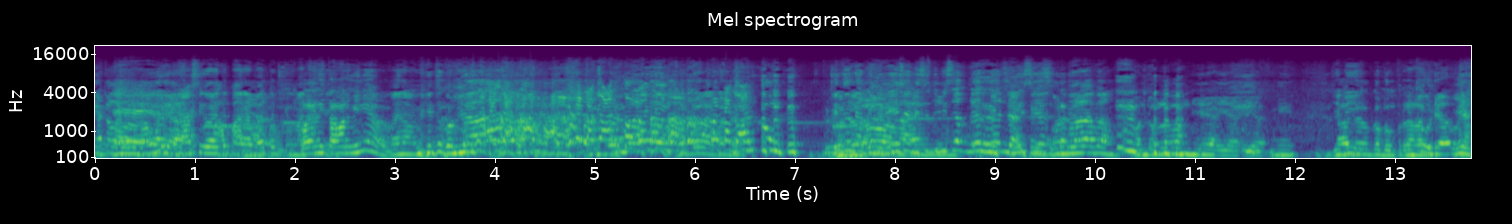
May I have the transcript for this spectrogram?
Iya, iya, iya. Masih wah itu parah banget bikin Kalau yang di. Taman Mini apa? Mana itu gue Kita gantung anjing. Kita gantung. itu lihat Indonesia di situ bisa ngeliat kan Indonesia Gondola bang. Gondola bang. Iya iya iya. Jadi Aduh, gue belum pernah itu lagi. udah udah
